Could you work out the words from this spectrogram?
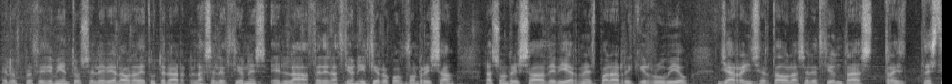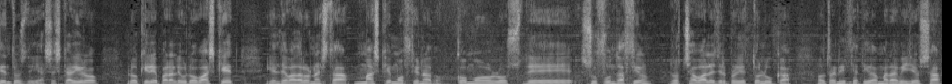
en los procedimientos se eleve a la hora de tutelar las elecciones en la federación. Y cierro con sonrisa, la sonrisa de viernes para Ricky Rubio, ya reinsertado la selección tras 300 días. Escariolo lo quiere para el Eurobásquet y el de Badalona está más que emocionado, como los de su fundación, los chavales del proyecto Luca, otra iniciativa maravillosa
